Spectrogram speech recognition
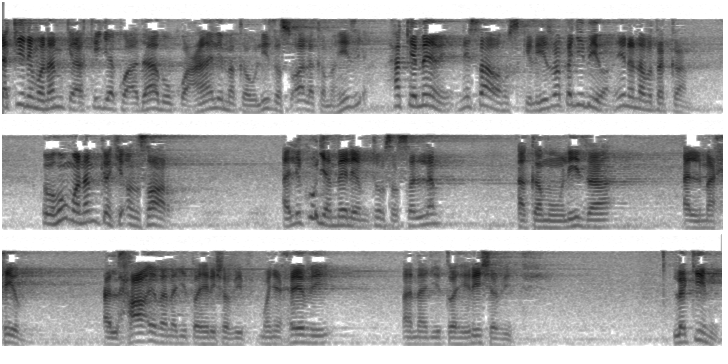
lakini mwanamke akija kwa adabu kwa alim akauliza swala kama hizi hakemewe ni sawa husikilizwa akajibiwa. Hii ndio ninavyotakana hiyo mwanamke wa kiansar alikuja mbele ya mtume sallam akamuuliza almahid alhaidh anajitahirisha vipi? Mwenye hedhi anajitahirisha vipi? Lakini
